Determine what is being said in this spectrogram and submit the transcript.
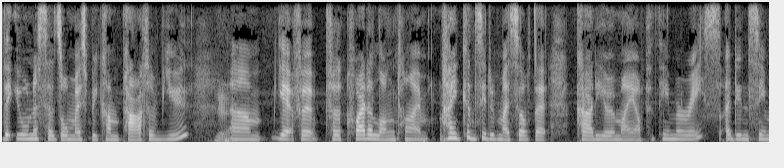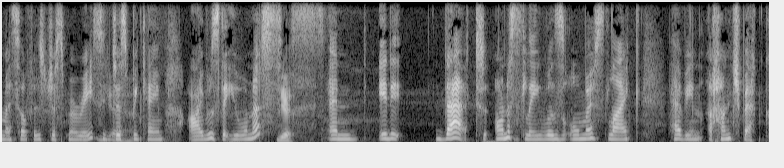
the illness has almost become part of you. Yeah. Um, yeah, for, for quite a long time, I considered myself that cardiomyopathy Maurice. I didn't see myself as just Maurice. It just became I was the illness yes. and it, it that honestly was almost like having a hunchback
